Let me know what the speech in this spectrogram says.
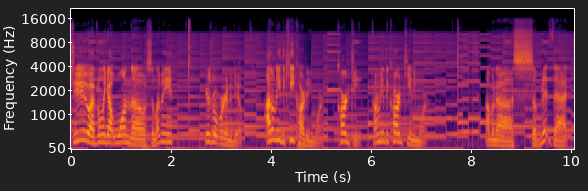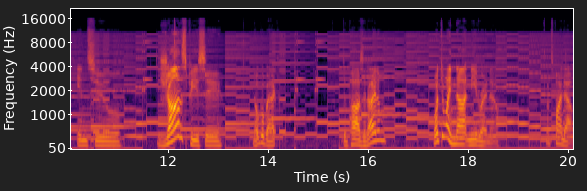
do. I've only got one, though. So let me... Here's what we're to do. I don't need the key card anymore. Card key. I don't need the card key anymore. I'm to submit that into John's PC. No, go back. Deposit item. What do I not need right now? Let's find out.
